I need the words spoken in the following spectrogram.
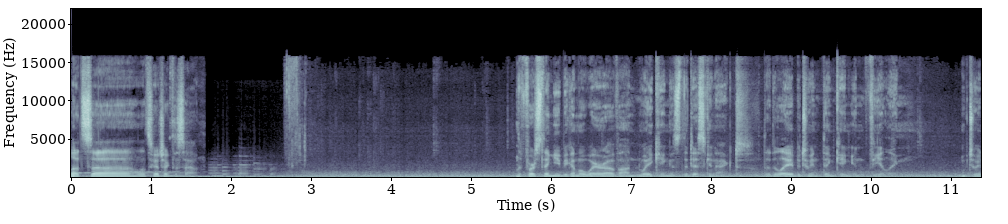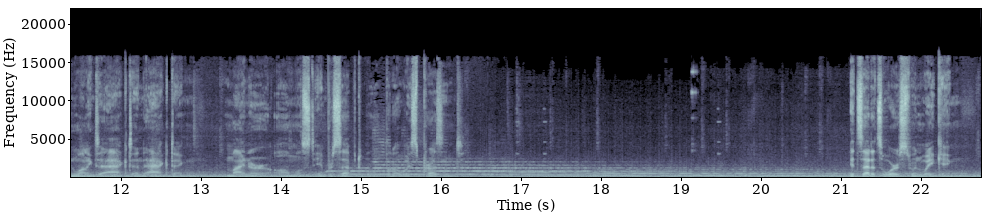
let's uh let's go check this out. The first thing you become aware of on waking is the disconnect, the delay between thinking and feeling, between wanting to act and acting, minor, almost imperceptible, but always present. It's at its worst when waking,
